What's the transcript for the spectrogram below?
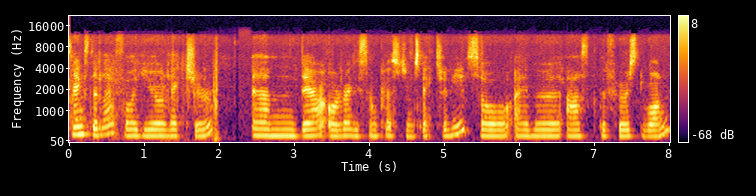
Thanks, Dilar, for your lecture. Um, there are already some questions actually, so I will ask the first one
